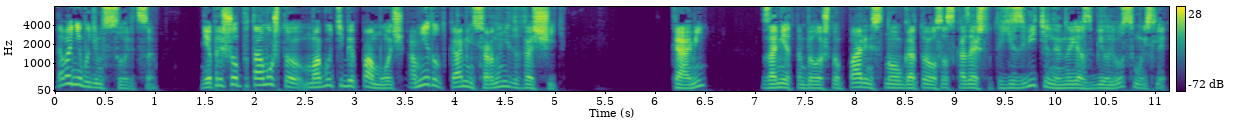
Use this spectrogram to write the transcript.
Давай не будем ссориться. Я пришел потому, что могу тебе помочь, а мне тут камень все равно не дотащить. Камень? Заметно было, что парень снова готовился сказать что-то язвительное, но я сбил его с мысли.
